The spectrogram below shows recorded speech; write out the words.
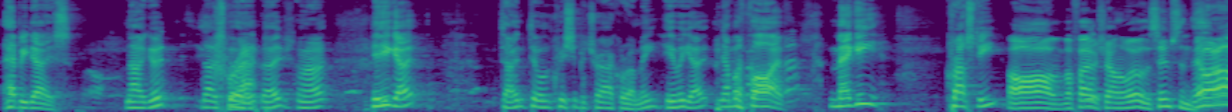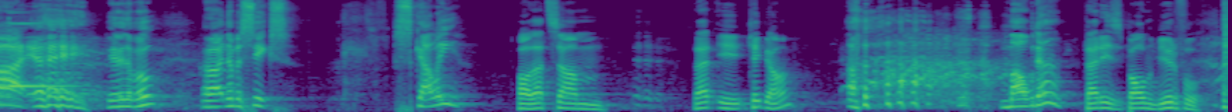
Happy days. No good? No crap. yet. All right. Here you go. Don't do a Christian Petracca on me. Here we go. Number five. Maggie, Krusty. Oh, my favourite show in the world, The Simpsons. All right. Hey, beautiful. All right, number six. Scully, Oh, that's um. That is. Keep going. Mulder. That is bold and beautiful.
